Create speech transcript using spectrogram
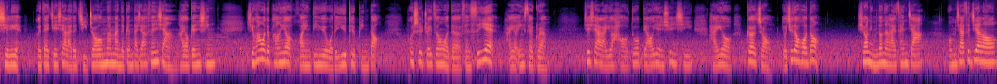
系列会在接下来的几周慢慢的跟大家分享，还有更新。喜欢我的朋友，欢迎订阅我的 YouTube 频道，或是追踪我的粉丝页，还有 Instagram。接下来有好多表演讯息，还有各种有趣的活动，希望你们都能来参加。我们下次见喽！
